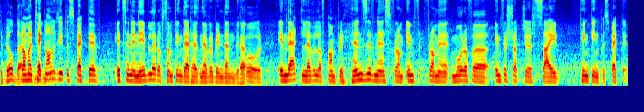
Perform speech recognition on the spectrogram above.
to build that. From I a mean, technology perspective, it's an enabler of something that has never been done Yeah. before. In that level of comprehensiveness from, from a more of a infrastructure side thinking perspective.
